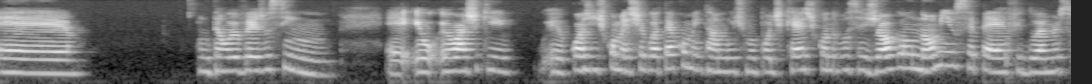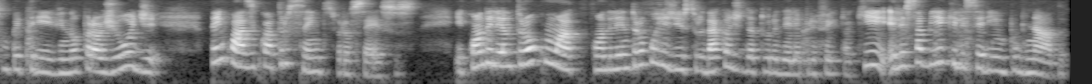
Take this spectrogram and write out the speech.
É, então eu vejo assim, é, eu, eu acho que eu, a gente come, chegou até a comentar no último podcast, quando você joga o nome e o CPF do Emerson Petrive no Projude, tem quase 400 processos. E quando ele entrou com a, quando ele entrou com o registro da candidatura dele a prefeito aqui, ele sabia que ele seria impugnado,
